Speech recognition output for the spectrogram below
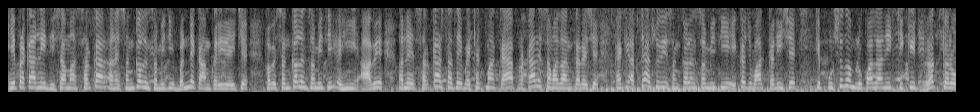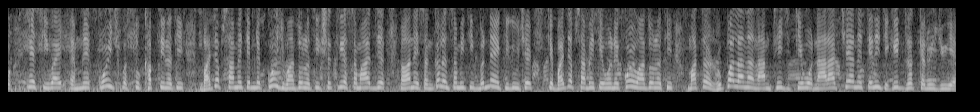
એ પ્રકારની દિશામાં સરકાર અને સંકલન સમિતિ બંને કામ કરી રહી છે. હવે સંકલન સમિતિ અહીં આવે અને સરકાર સાથે બેઠકમાં કયા પ્રકારે સમાધાન કરે છે? કારણ કે અત્યાર સુધી સંકલન સમિતિએ એક જ વાત કરી છે કે પુરુષોત્તમ રૂપાલાની ટિકિટ રદ કરો. એ સિવાય એમને કોઈ જ વસ્તુ ખપતી નથી. ભાજપ સામે તેમને કોઈ જ વાંધો નથી. ક્ષત્રિય સમાજ અને સંકલન સમિતિ બંનેએ કીધું છે કે ભાજપ સામે તેઓને કોઈ વાંધો નથી. માત્ર રૂપાલાના નામથી જ તેઓ નારાજ છે અને તેની ટિકિટ રદ કરવી જોઈએ.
